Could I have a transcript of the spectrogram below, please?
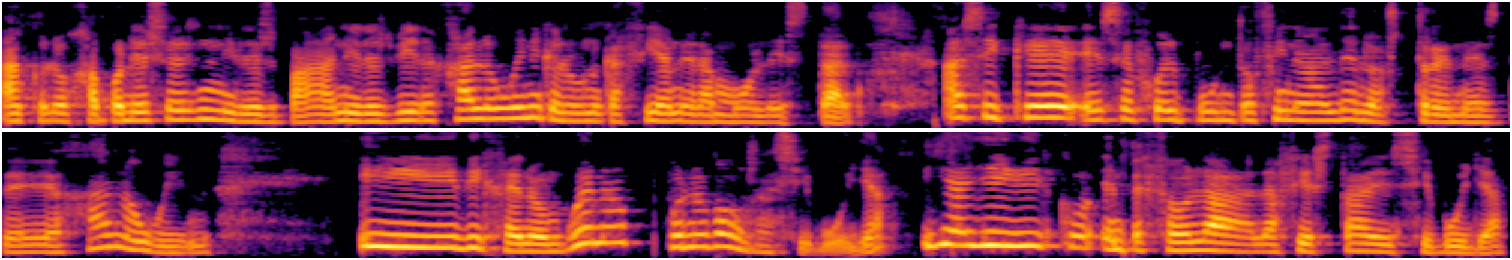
a los japoneses ni les va ni les viene Halloween y que lo único que hacían era molestar. Así que ese fue el punto final de los trenes de Halloween. Y dijeron bueno pues nos vamos a Shibuya y allí empezó la, la fiesta en Shibuya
